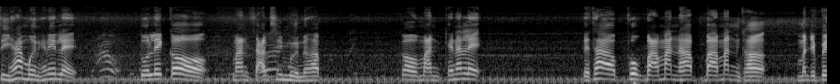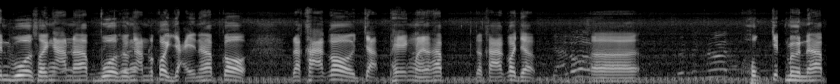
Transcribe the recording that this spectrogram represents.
สี่ห้าหมื่นแค่นี้แหละ ตัวเล็กก็มันสามสี่หมื่นนะครับ ก็มันแค่นั้นแหละ แต่ถ้าพวกบามันนะครับ บามันเขามันจะเป็นวัวสวยงามนะครับวัวสวยงามแล้วก็ใหญ่นะครับ ก็ราคาก็จะแพงหน่อยนะครับ ราคาก็จะเอ่อหกเจ็ดหมื่นนะครับ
